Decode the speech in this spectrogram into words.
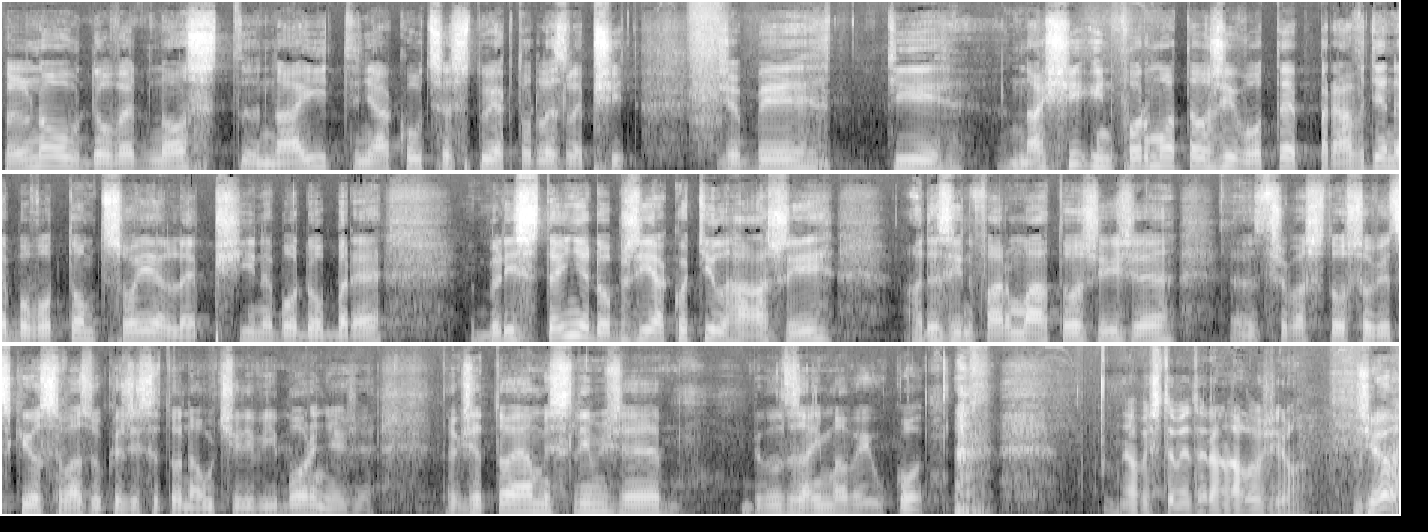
plnou dovednost najít nějakou cestu, jak tohle zlepšit. Že by ti naši informatoři o té pravdě nebo o tom, co je lepší nebo dobré, byli stejně dobří jako ti lháři a dezinformátoři, že eh, třeba z toho Sovětského svazu, kteří se to naučili výborně. Že? Takže to já myslím, že byl zajímavý úkol. No, vy jste mi teda naložil. Že jo?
